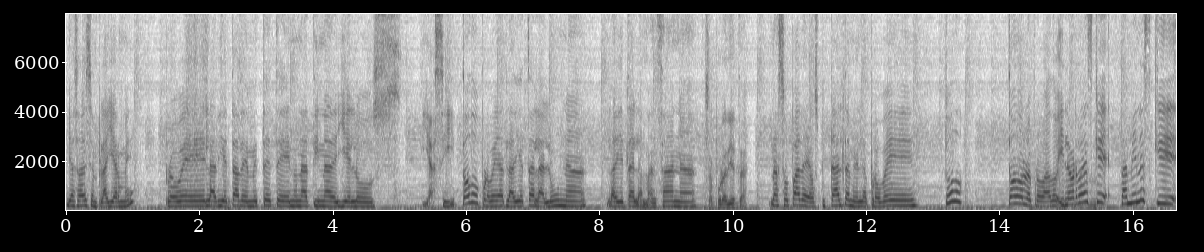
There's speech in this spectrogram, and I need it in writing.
Ya sabes, emplayarme. Probé la dieta de métete en una tina de hielos y así. Todo probé. La dieta de la luna, la dieta de la manzana. O sea, pura dieta. La sopa de hospital también la probé. Todo. Todo lo he probado. Y la verdad es que también es que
